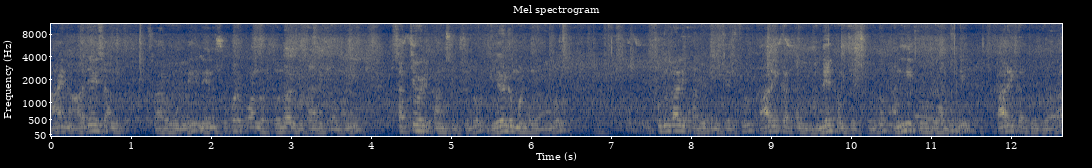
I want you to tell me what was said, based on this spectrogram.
ఆయన ఆదేశానికి నుండి నేను సూపర్ పాలన తొలడుగు కార్యక్రమాన్ని సత్యవడి కాన్స్టిట్యూన్సీలో ఏడు మండలాల్లో సుడిగాలి పర్యటన చేస్తూ కార్యకర్తలను మమేకం చేసుకుంటూ అన్ని ప్రోగ్రామ్స్ని కార్యకర్తల ద్వారా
